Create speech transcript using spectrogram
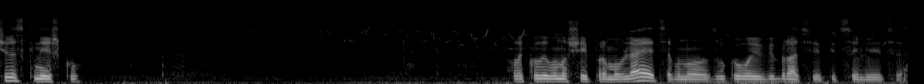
через книжку. Але коли воно ще й промовляється, воно звуковою вібрацією підсилюється.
